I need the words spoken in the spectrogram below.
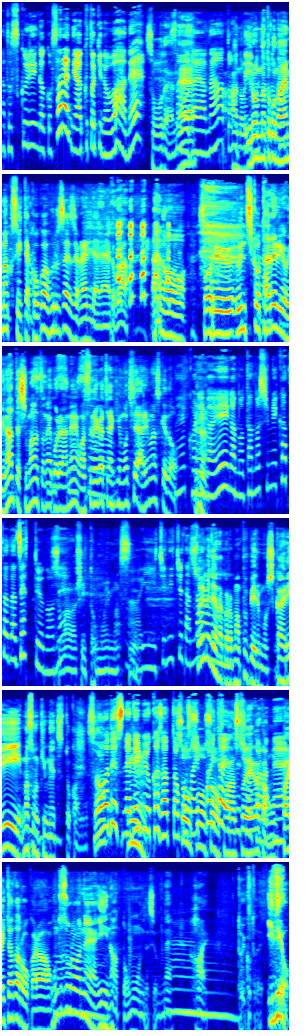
あとスクリーンがこうさらに開く時のわーね。そうだよね。そうだよなと思ってあの今いろんなとこのちょっと IMAX 行ってここはフルサイズじゃないんだよねとか。あのそういううんちこ垂れるようになってしまうとね これはね忘れがちな気持ちでありますけど、ね、これが映画の楽しみ方だぜっていうのを 素晴ねらしいと思います。いい一日だなそういう意味ではだからまあプペルもしかり、まあその鬼滅とかでさ、そうですねデビュー飾ったお子さんそうそうそういっぱいいたファースト映画館もいっぱいいただろうから、ね本当それはねうんいいなと思うんですよね。うんはい。ということで、いでよ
